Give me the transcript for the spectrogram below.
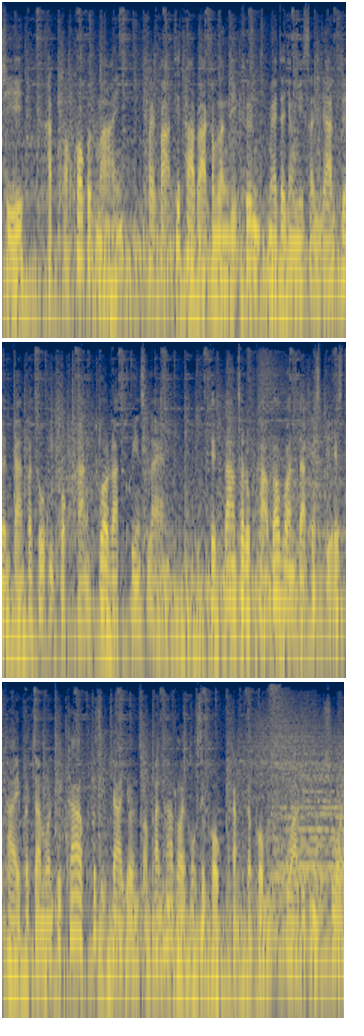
ชี้ ขัดต่อข้อกฎหมาย ไฟป่าที่ทารากำลังดีขึ้น แม้จะยังมีสัญญาณเตือนการประทุอีก 6 ครั้งทั่วรัฐควีนสแลนด์ติดตามสรุปข่าวรอบวันจาก SBS ไทย ประจำวันที่ 9 พฤศจิกายน 2566 กับกระผม วาวิทหนูช่วย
